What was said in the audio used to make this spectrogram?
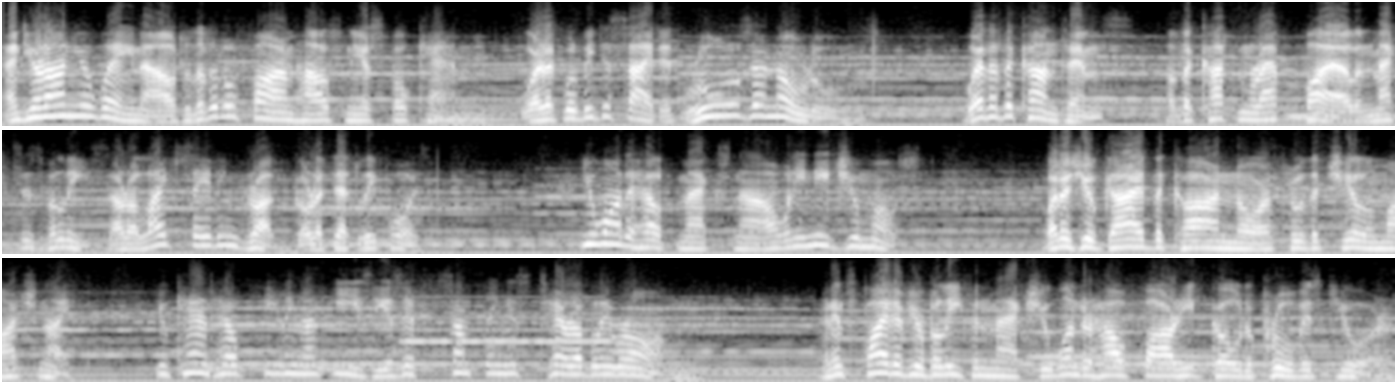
And you're on your way now to the little farmhouse near Spokane, where it will be decided, rules or no rules, whether the contents of the cotton wrapped vial in Max's valise are a life saving drug or a deadly poison. You want to help Max now when he needs you most. But as you guide the car north through the chill March night, you can't help feeling uneasy as if something is terribly wrong. And in spite of your belief in Max, you wonder how far he'd go to prove his cure.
